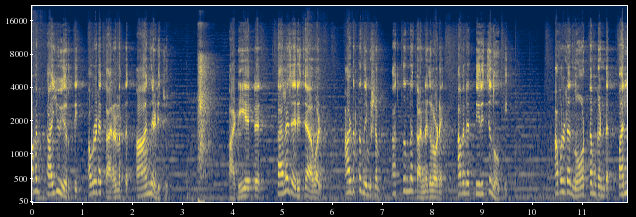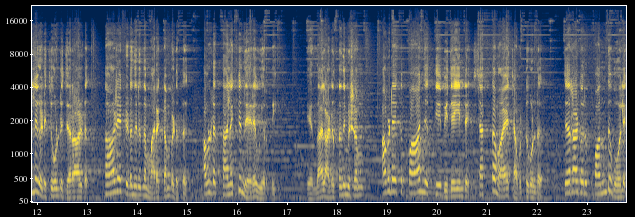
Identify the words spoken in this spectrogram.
അവൻ കൈ ഉയർത്തി അവളുടെ കരണത്ത് ആഞ്ഞടിച്ചു. അടിയേറ്റ് തല ചരിച്ച അവൾ അടുത്ത നിമിഷം കത്തുന്ന കണ്ണുകളോടെ അവനെ തിരിച്ചു നോക്കി. അവളുടെ നോട്ടം കണ്ട് പല്ല് കടിച്ചുകൊണ്ട് ജെറാൾഡ് താഴെ കിടന്നിരുന്ന മരക്കമ്പെടുത്ത് അവളുടെ തലയ്ക്ക് നേരെ ഉയർത്തി. എന്നാൽ അടുത്ത നിമിഷം അവിടേക്ക് പാഞ്ഞെത്തിയ വിജയിന്റെ ശക്തമായ ചവിട്ടുകൊണ്ട് ജെറാൾഡ് ഒരു പന്ത് പോലെ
